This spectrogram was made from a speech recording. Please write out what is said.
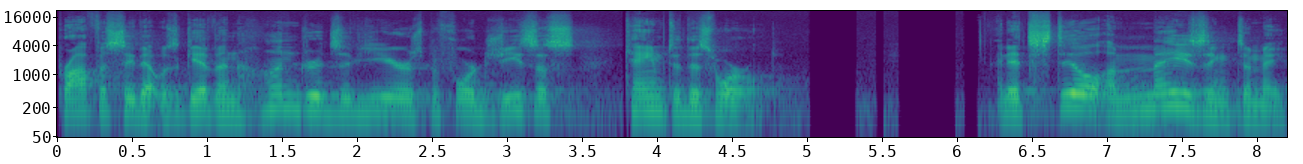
prophecy that was given hundreds of years before Jesus came to this world. And it's still amazing to me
